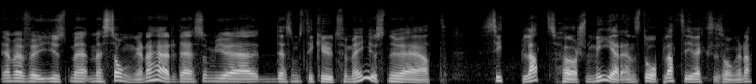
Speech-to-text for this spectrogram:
Ja, men för just med, med sångerna här, det som, ju är, det som sticker ut för mig just nu är att sittplats hörs mer än ståplats i växelsångerna.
